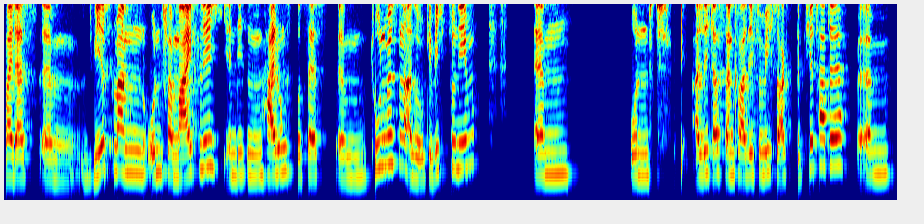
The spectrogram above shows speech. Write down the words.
weil das ähm, wird man unvermeidlich in diesem Heilungsprozess ähm, tun müssen, also Gewicht zu nehmen. Ähm, und als ich das dann quasi für mich so akzeptiert hatte, ähm,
